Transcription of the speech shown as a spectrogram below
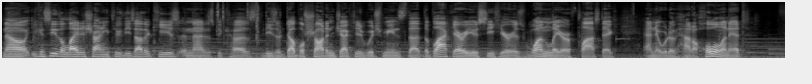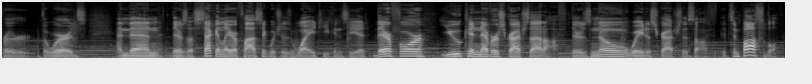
Now, you can see the light is shining through these other keys, and that is because these are double shot injected, which means that the black area you see here is one layer of plastic, and it would have had a hole in it for the words. And then there's a second layer of plastic, which is white, you can see it. Therefore, you can never scratch that off. There's no way to scratch this off. It's impossible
